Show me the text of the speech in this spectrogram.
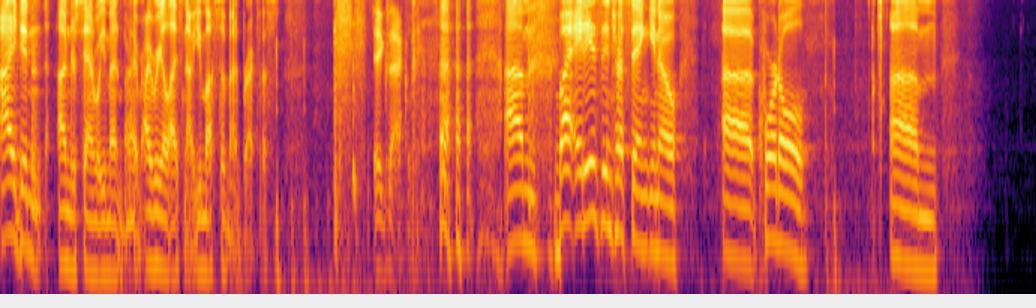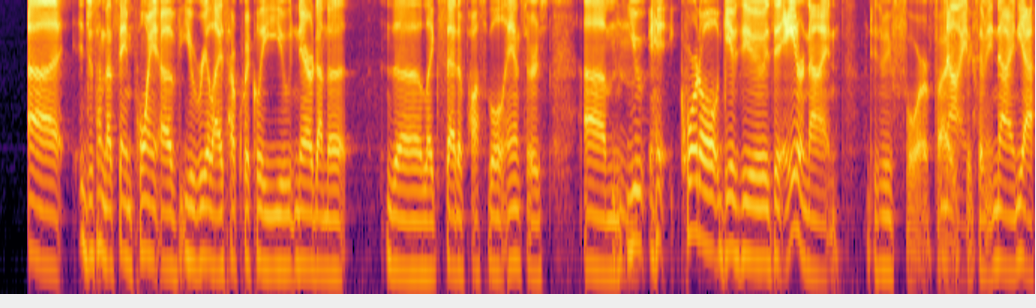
I didn't understand what you meant, but I, I realize now you must have meant breakfast. exactly. But it is interesting, you know, uh, um, uh, just on that same point of you realize how quickly you narrow down the the like set of possible answers. Um, Mm-hmm. You Quordle gives you is it eight or nine? One, two, three, four, five, Nine. six, seven, eight, nine. Yeah,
